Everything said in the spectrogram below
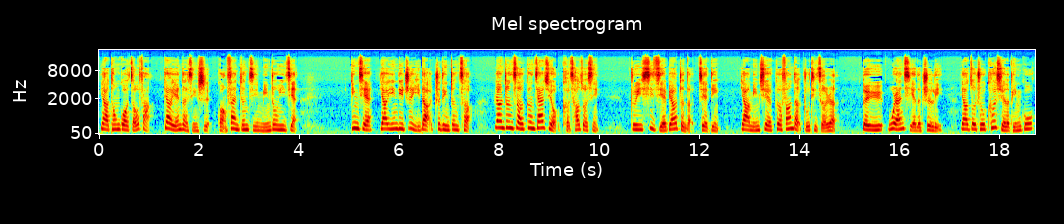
要通过走访。调研等形式广泛征集民众意见，并且要因地制宜地制定政策，让政策更加具有可操作性。注意细节标准的界定，要明确各方的主体责任。对于污染企业的治理，要做出科学的评估，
